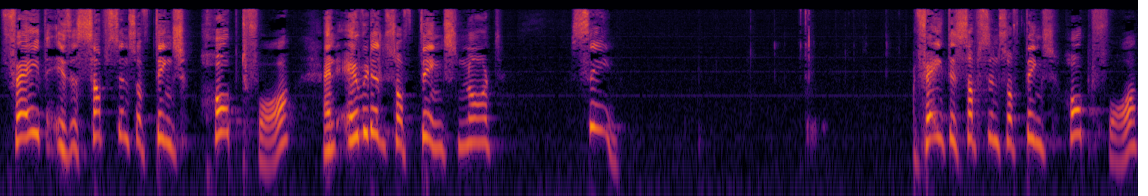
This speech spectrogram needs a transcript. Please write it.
faith is a substance of things hoped for and evidence of things not seen. Faith is substance of things hoped for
